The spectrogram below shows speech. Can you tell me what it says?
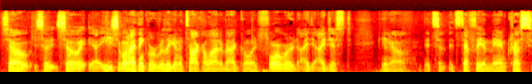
So, so, so he's someone I think we're really going to talk a lot about going forward. I, I just, you know, it's a, it's definitely a man crush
